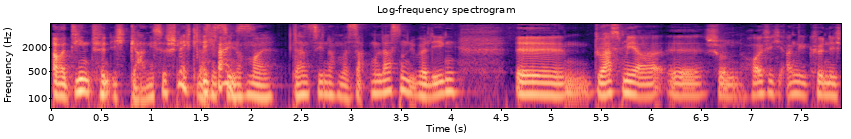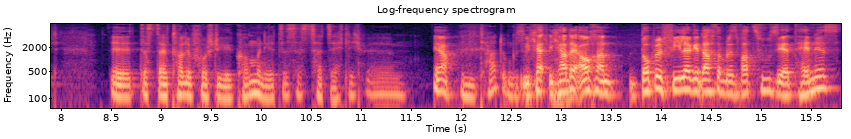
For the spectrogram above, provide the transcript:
aber die finde ich gar nicht so schlecht. Lass Ich uns die weiß. nochmal noch mal sacken lassen, überlegen. Äh, du hast mir ja äh, schon häufig angekündigt, äh, dass da tolle Vorschläge kommen und jetzt ist es tatsächlich ähm, Ja. in die Tat umgesetzt. Ich, ich hatte auch an Doppelfehler gedacht, aber das war zu sehr Tennis.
